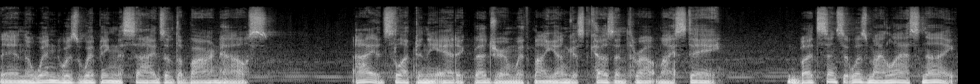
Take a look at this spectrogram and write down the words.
and the wind was whipping the sides of the barn house. I had slept in the attic bedroom with my youngest cousin throughout my stay, but since it was my last night,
